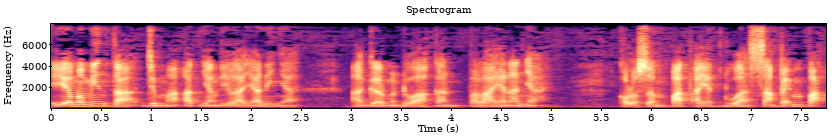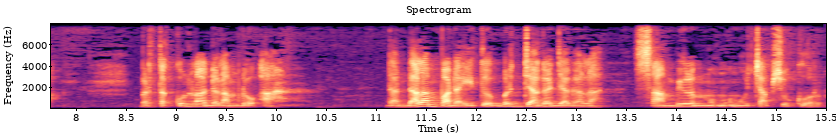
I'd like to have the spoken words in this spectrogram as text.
ia meminta jemaat yang dilayaninya agar mendoakan pelayanannya. Kolose 4 ayat 2 sampai 4. Bertekunlah dalam doa dan dalam pada itu berjaga-jagalah sambil mengucap syukur.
